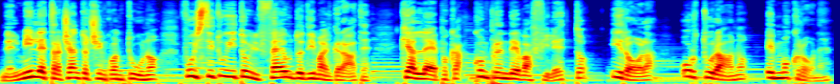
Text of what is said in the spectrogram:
Nel 1351 fu istituito il feudo di Malgrate, che all'epoca comprendeva Filetto, Irola, Orturano e Mocrone.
